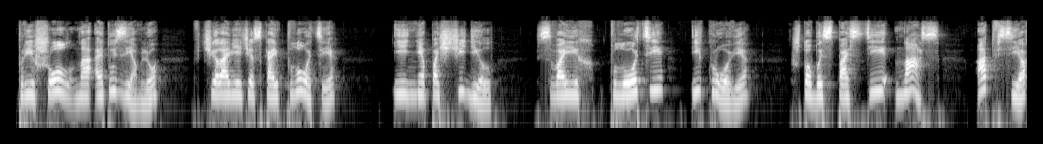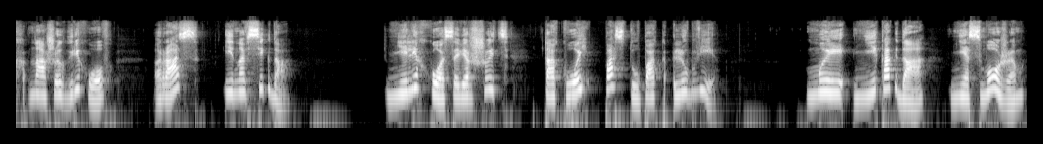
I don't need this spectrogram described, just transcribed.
пришел на эту землю человеческой плоти и не пощадил своих плоти и крови, чтобы спасти нас – от всех наших грехов раз и навсегда. Нелегко совершить такой поступок любви. Мы никогда не сможем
